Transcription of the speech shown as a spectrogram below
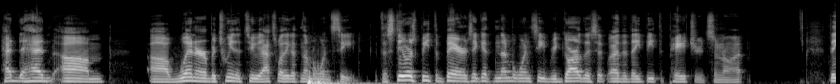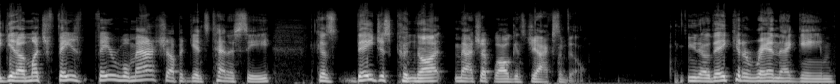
head-to-head um, uh, winner between the two. That's why they got the number one seed. If the Steelers beat the Bears, they get the number one seed regardless of whether they beat the Patriots or not. They get a much fav- favorable matchup against Tennessee because they just could not match up well against Jacksonville. You know, they could have ran that game,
